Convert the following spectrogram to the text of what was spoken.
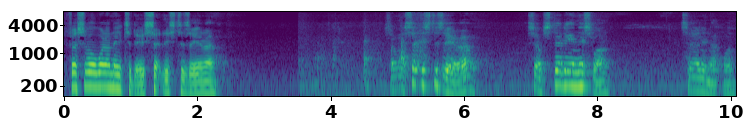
First of all what I need to do is set this to zero. So I'm going to set this to zero. So I'm steadying this one, turning that one.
